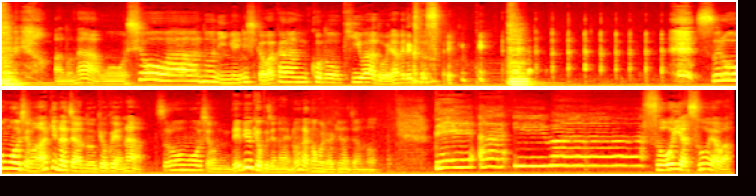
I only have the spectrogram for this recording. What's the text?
あのなもう昭和の人間にしか分からんこのキーワードをやめてください。スローモーションアナちゃんの曲やな。スローモーションデビュー曲じゃないの？中森明菜ちゃんの。出会いは。そういやそうやわ。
